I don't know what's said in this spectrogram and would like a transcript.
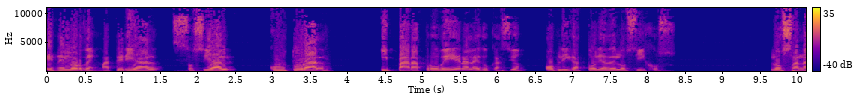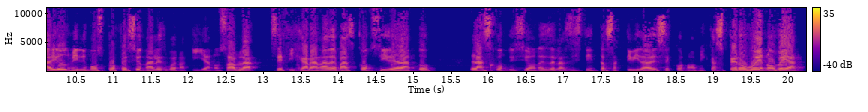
en el orden material, social, cultural y para proveer a la educación obligatoria de los hijos. Los salarios mínimos profesionales, bueno, aquí ya nos habla, se fijarán además considerando las condiciones de las distintas actividades económicas. Pero bueno, vean,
